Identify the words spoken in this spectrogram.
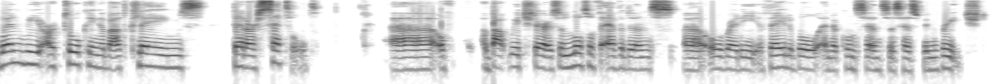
when we are talking about claims that are settled, uh, of, about which there is a lot of evidence uh, already available and a consensus has been reached.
